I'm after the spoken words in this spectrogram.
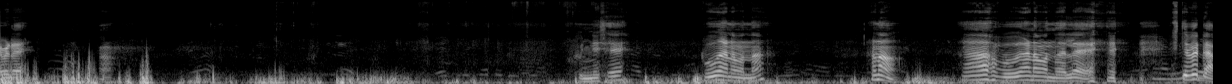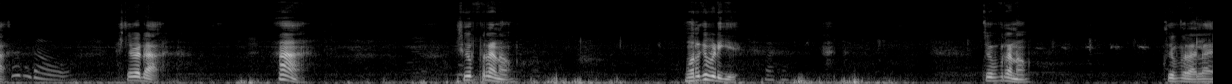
എവിടെ? കുഞ്ഞശേ പൂ കാണാൻ വന്ന? ആണോ? ആ പൂ കാണാൻ വന്നല്ലേ ഇഷ്ടപ്പെട്ടാ? ഇഷ്ടപ്പെട്ടാ? ആ. സൂപ്പറാണോ? മുറുക്കി പിടിക്ക്. സൂപ്പറാണോ? സൂപ്പറല്ലേ?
